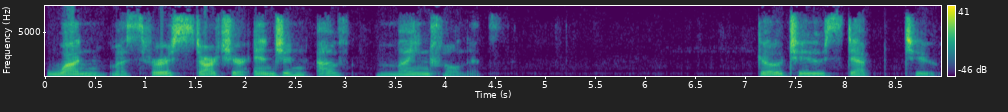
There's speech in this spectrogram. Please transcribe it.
one must first start your engine of mindfulness. Go to step two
